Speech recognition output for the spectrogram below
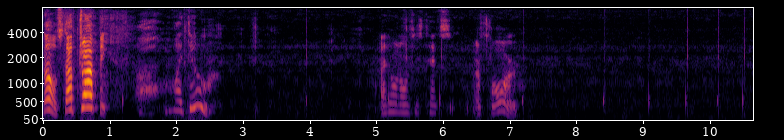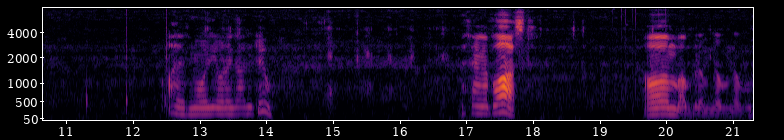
No, stop dropping! Oh, what do I do? I don't know what these texts are for. I have no idea what I gotta do. I think I've lost. Um, um, num, num, num.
